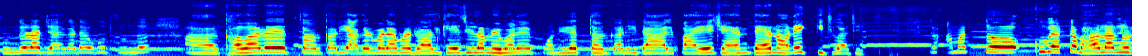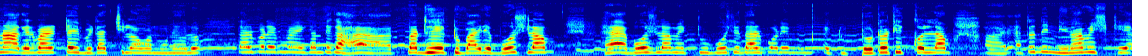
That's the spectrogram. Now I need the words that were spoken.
সুন্দর আর জায়গাটাও খুব সুন্দর। আর খাবারের তরকারি, আগের বারে আমরা ডাল খেয়েছিলাম, এবারে পনিরের তরকারি, ডাল, পায়েস, হ্যান ত্যান অনেক কিছু আছে। তো আমার তো খুব একটা ভালো লাগল না। আগের বারেরটাই বেটার ছিল আমার মনে হলো। তারপরে আমরা এখান থেকে হাত পা ধুয়ে একটু বাইরে বসলাম। হ্যাঁ বসলাম একটু বসে তারপরে একটু টোটো ঠিক করলাম। আর এতদিন নিরামিষ খেয়ে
